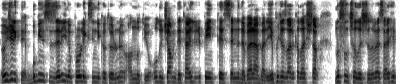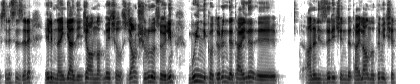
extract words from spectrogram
Öncelikle bugün sizlere yine Prolex indikatörünü anlatıyor olacağım. Detaylı repaint testlerini de beraber yapacağız arkadaşlar. Nasıl çalıştığını vesaire hepsini sizlere elimden geldiğince anlatmaya çalışacağım. Şunu da söyleyeyim. Bu indikatörün detaylı e, analizleri için, detaylı anlatımı için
